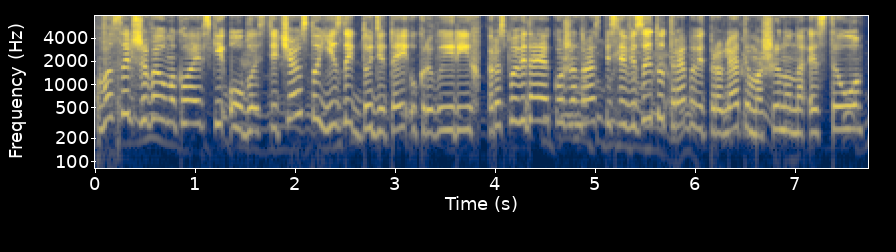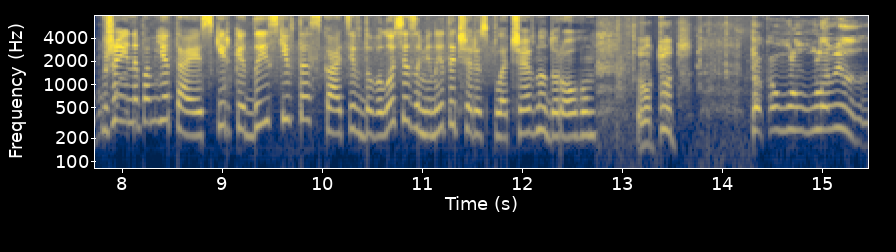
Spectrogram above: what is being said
Василь живе у Миколаївській області. Часто їздить до дітей у Кривий Ріг. Розповідає, кожен раз після візиту треба відправляти машину на СТО. Вже і не пам'ятає, скільки дисків та скатів довелося замінити через плачевну дорогу. Вот тут только у- уловил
